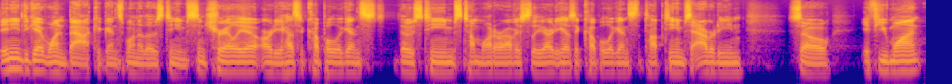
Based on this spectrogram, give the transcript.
they need to get one back against one of those teams. Centralia already has a couple against those teams. Tumwater obviously already has a couple against the top teams. Aberdeen. So if you want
